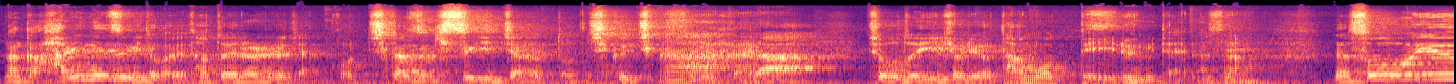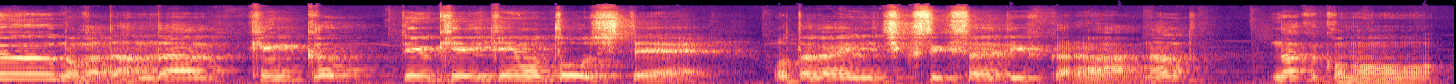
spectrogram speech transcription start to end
なんかハリネズミとかで例えられるじゃん。こう近づきすぎちゃうとチクチクするからちょうどいい距離を保っているみたいなさ、はいだそういうのがだんだん喧嘩っていう経験を通してお互いに蓄積されていくからなんなんかこの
